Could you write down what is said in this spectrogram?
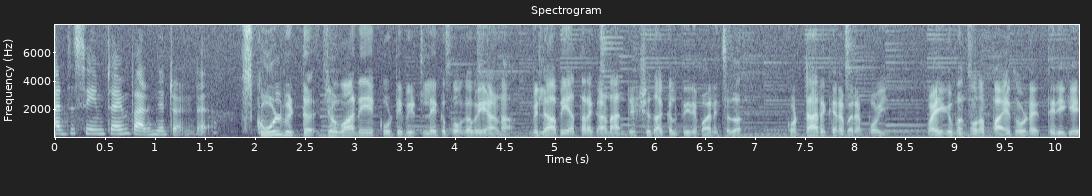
അറ്റ് ദ സെയിം ടൈം പറഞ്ഞിട്ടുണ്ട്. സ്കൂൾ വിട്ട് ജവാനയെ കൂട്ടി വീട്ടിലേക്ക് പോകവെയാണ് വിലാപയാത്ര കാണാൻ രക്ഷിതാക്കൾ തീരുമാനിച്ചത്. കൊട്ടാരക്കര വരെ പോയി. വൈകുമെന്നുറപ്പായതോടെ തിരികെ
